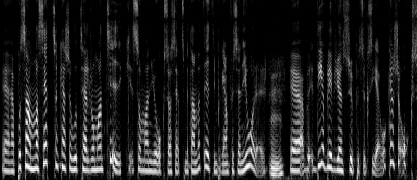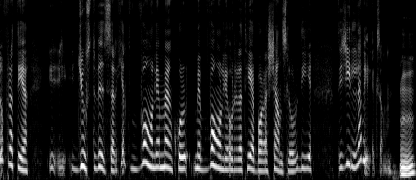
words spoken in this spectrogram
Eh, på samma sätt som kanske Hotell Romantik, som man ju också har sett som ett annat datingprogram för seniorer. Mm. Eh, det blev ju en supersuccé och kanske också för att det just visar helt vanliga människor med vanliga och relaterbara känslor. Det, det gillar vi liksom. Mm.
